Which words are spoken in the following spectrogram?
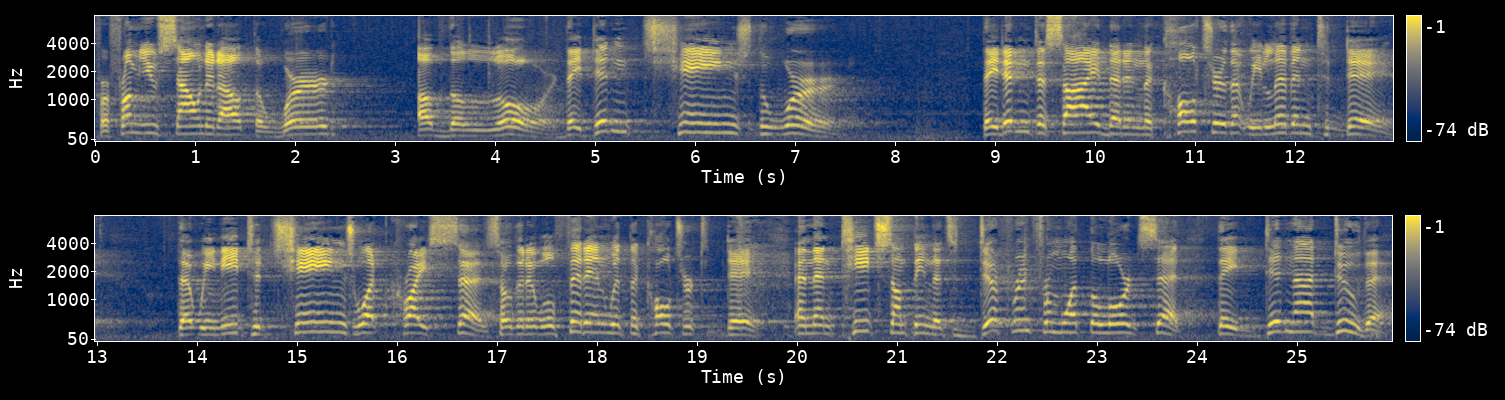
For from you sounded out the word of the Lord. They didn't change the word. They didn't decide that in the culture that we live in today, that we need to change what Christ says so that it will fit in with the culture today and then teach something that's different from what the Lord said. They did not do that.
